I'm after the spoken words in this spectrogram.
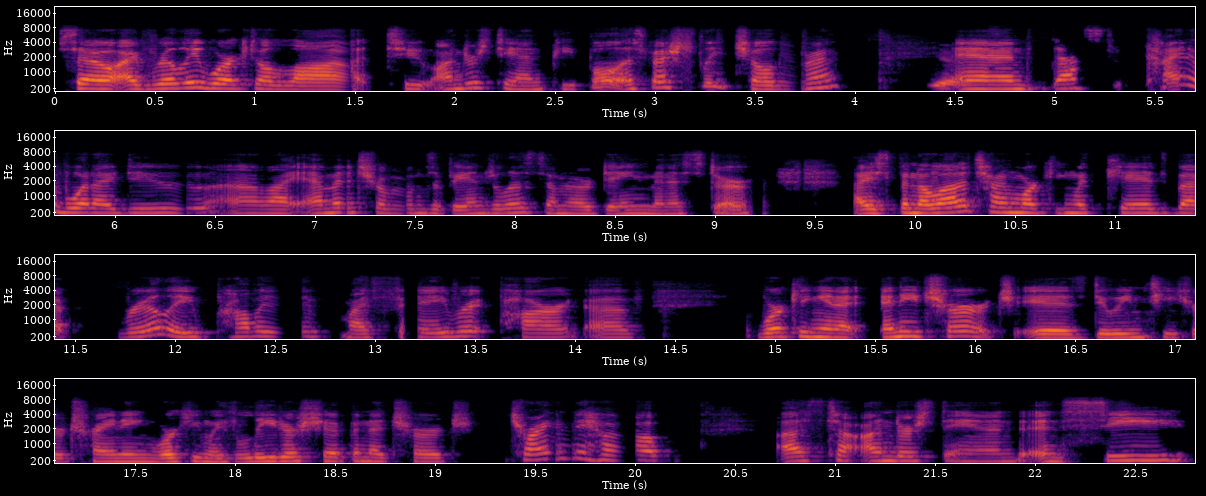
So i've really worked a lot to understand people especially children. Yes. and that's kind of what i do. Um, i am a children's evangelist. I'm an ordained minister. I spend a lot of time working with kids but really probably my favorite part of working in any church is doing teacher training working with leadership in a church trying to help us to understand and see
